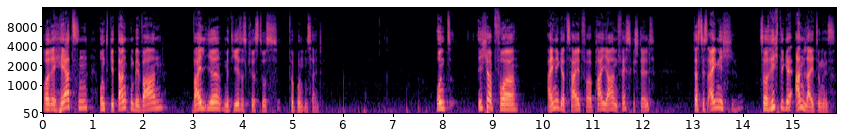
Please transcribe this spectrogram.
eure Herzen und Gedanken bewahren, weil ihr mit Jesus Christus verbunden seid. Und ich habe vor einiger Zeit, vor ein paar Jahren festgestellt, dass das eigentlich so eine richtige Anleitung ist.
